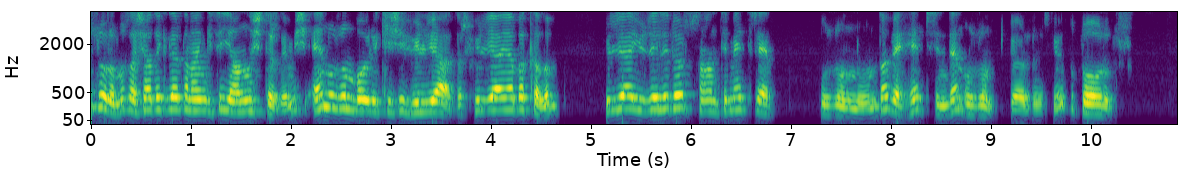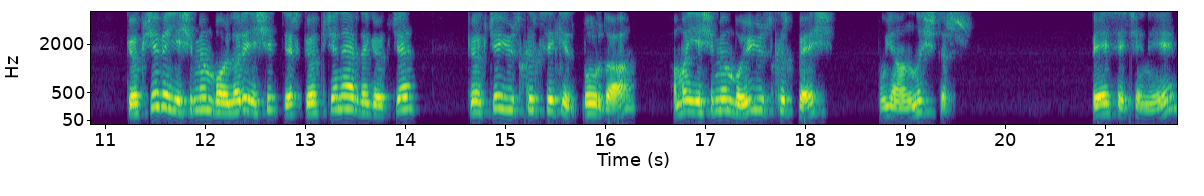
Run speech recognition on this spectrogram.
sorumuz aşağıdakilerden hangisi yanlıştır demiş. En uzun boylu kişi Hülya'dır. Hülya'ya bakalım. Hülya 154 santimetre uzunluğunda ve hepsinden uzun gördüğünüz gibi. Bu doğrudur. Gökçe ve Yeşim'in boyları eşittir. Gökçe nerede Gökçe? Gökçe 148 burada ama Yeşim'in boyu 145. Bu yanlıştır. B seçeneği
